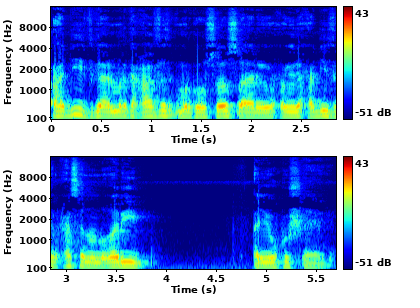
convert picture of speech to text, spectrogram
xadiidkan marka xaafidku markuu soo saaray wuxuu yihi xadiidun xasanun gariib ayuu ku sheegay.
